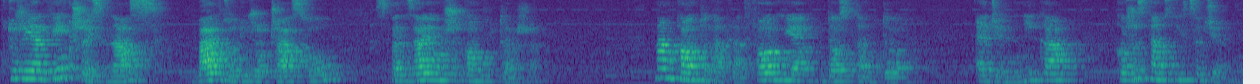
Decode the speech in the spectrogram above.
którzy jak większość z nas bardzo dużo czasu spędzają przy komputerze. Mam konto na platformie, dostęp do e-dziennika, korzystam z nich codziennie.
